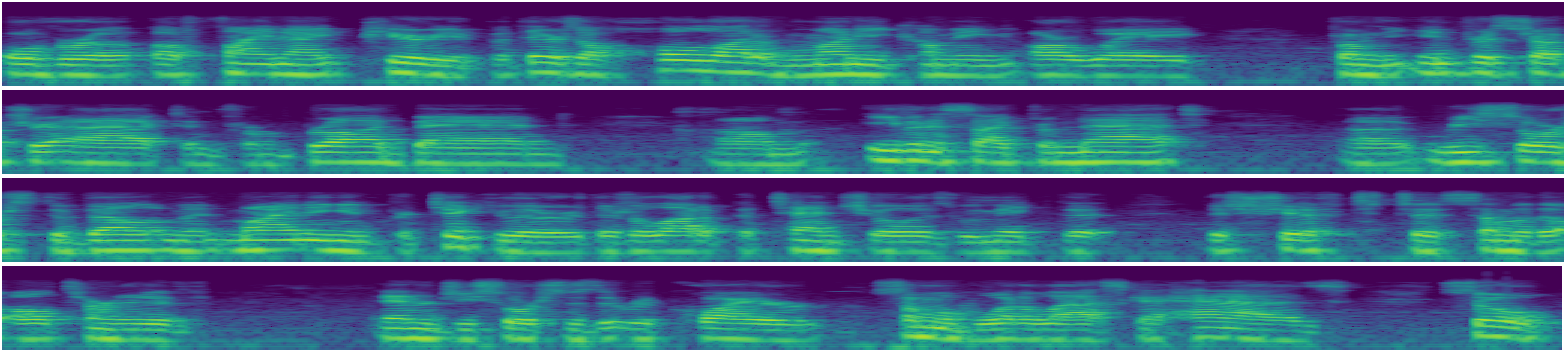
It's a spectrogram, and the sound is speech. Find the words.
over a, a, finite period, but there's a whole lot of money coming our way from the Infrastructure Act and from broadband. Um, even aside from that, uh, resource development, mining in particular, there's a lot of potential as we make the, the shift to some of the alternative energy sources that require some of what Alaska has. So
